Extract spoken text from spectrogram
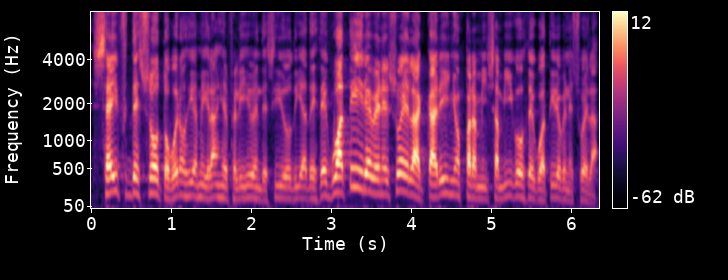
Safe de Soto, buenos días Miguel Ángel, feliz y bendecido día desde Guatire, Venezuela. Cariños para mis amigos de Guatire, Venezuela.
